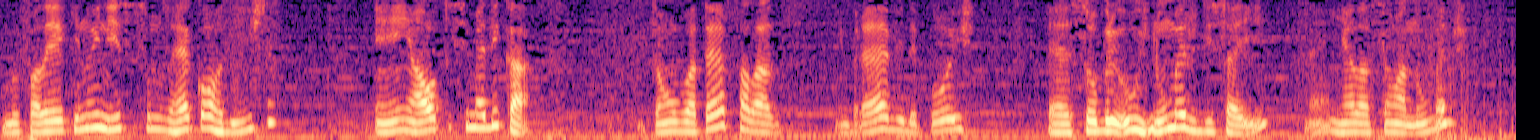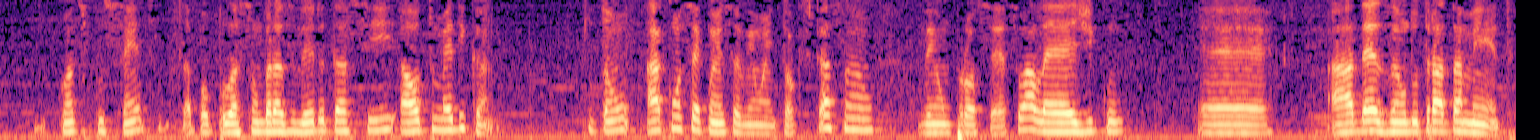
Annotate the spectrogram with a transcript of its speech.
Como eu falei aqui no início, somos recordistas em auto se medicar. Então, vou até falar em breve, depois, é, sobre os números disso aí, né, em relação a números, quantos por cento da população brasileira está se automedicando. Então, a consequência vem uma intoxicação, vem um processo alérgico, é, a adesão do tratamento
